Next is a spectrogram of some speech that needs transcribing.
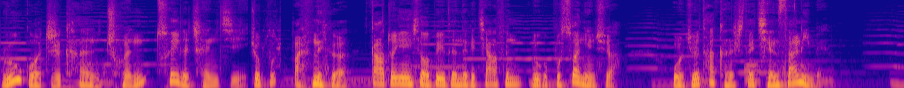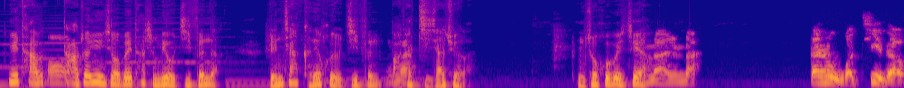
如果只看纯粹的成绩，就不把那个大专院校杯的那个加分如果不算进去啊，我觉得他可能是在前三里面，因为他大专院校杯他是没有积分的，人家肯定会有积分把他挤下去了。你说会不会这样？明白明白。但是我记得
